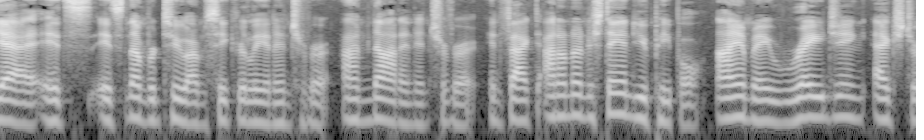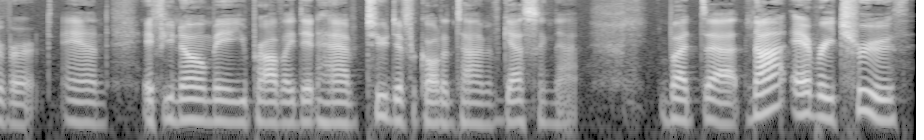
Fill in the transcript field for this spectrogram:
Yeah, it's it's number 2. I'm secretly an introvert. I'm not an introvert. In fact, I don't understand you people. I am a raging extrovert, and if you know me, you probably didn't have too difficult a time of guessing that. But uh, not every truth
